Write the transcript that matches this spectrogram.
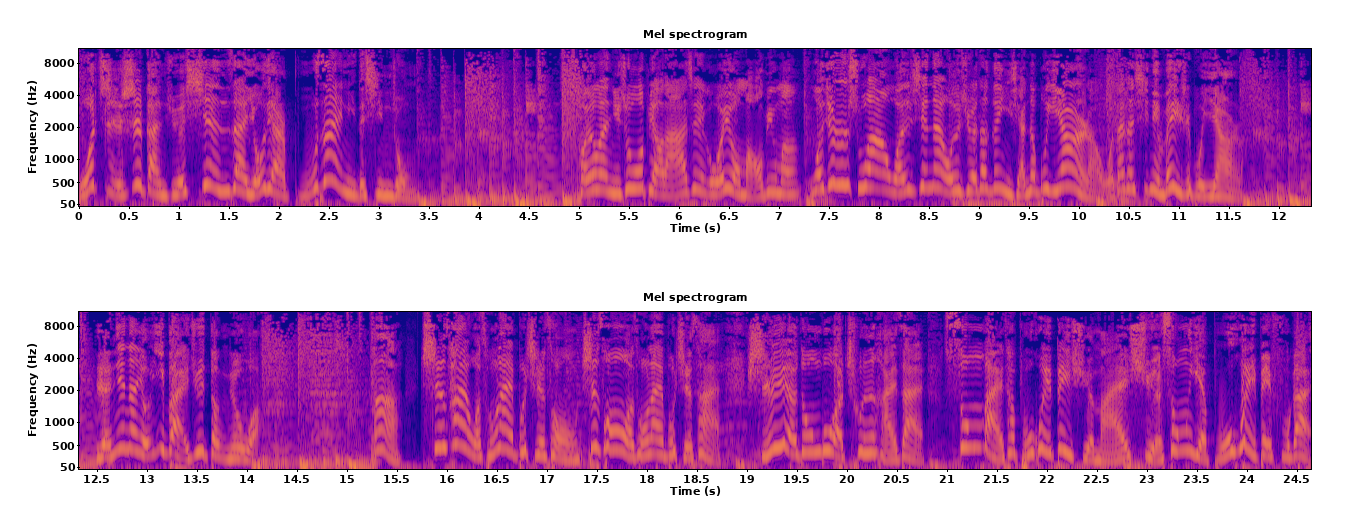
我只是感觉现在有点不在你的心中。朋友们，你说我表达这个我有毛病吗？我就是说啊，我现在我就觉得他跟以前的不一样了，我在他心里位置不一样了。人家呢有一百句等着我，啊，吃菜我从来不吃葱，吃葱我从来不吃菜。十月冬过，春还在，松柏它不会被雪埋，雪松也不会被覆盖。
